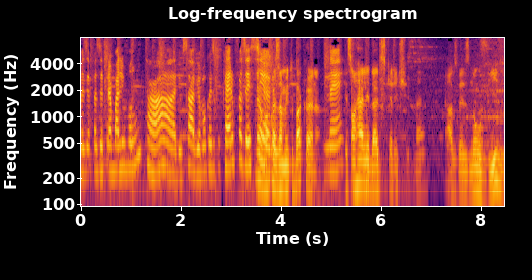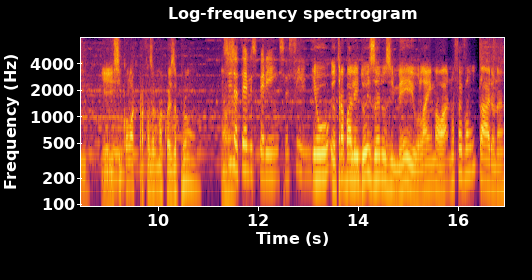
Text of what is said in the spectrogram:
mas é fazer trabalho voluntário, sabe? É uma coisa que eu quero fazer esse É uma ano, coisa muito bacana. né? Porque são realidades que a gente, né, às vezes não vive e Uhum. se coloca pra fazer alguma coisa para um. Você já teve experiência assim? Eu, eu trabalhei dois anos e meio lá em Mauá. Não foi voluntário, né?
